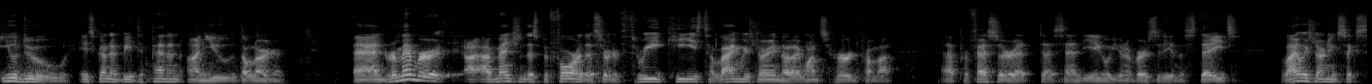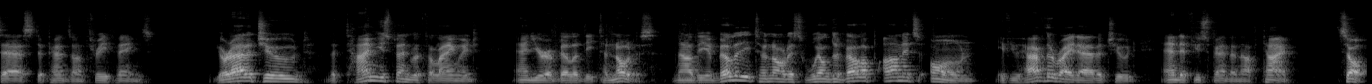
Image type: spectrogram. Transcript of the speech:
you do is going to be dependent on you the learner. And remember i've mentioned this before the sort of three keys to language learning that i once heard from a a professor at uh, San Diego University in the States, language learning success depends on three things. Your attitude, the time you spend with the language, and your ability to notice. Now, the ability to notice will develop on its own if you have the right attitude and if you spend enough time. So,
